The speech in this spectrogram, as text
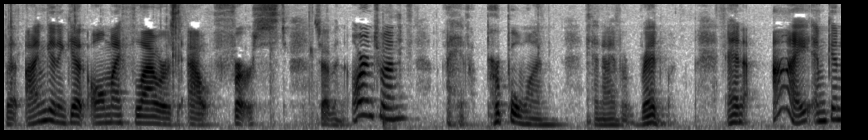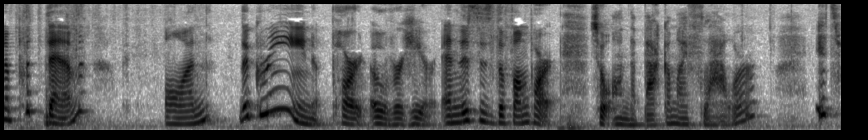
But I'm going to get all my flowers out first. So I have an orange one, I have a purple one, and I have a red one. And I am to put them on the green part over here. And this is the fun part. So on the back of my flower, it's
